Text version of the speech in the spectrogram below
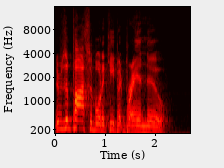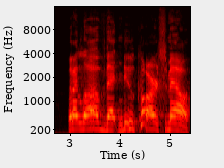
It was impossible to keep it brand new. But I love that new car smell.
